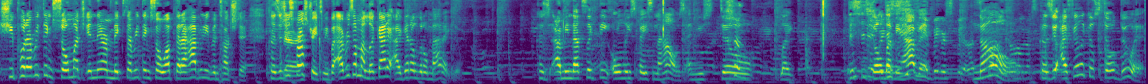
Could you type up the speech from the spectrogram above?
she put everything so much in there, mixed everything so up that I haven't even touched it because it just frustrates me. But every time I look at it, I get a little mad at you. Because I mean, that's like the only space in the house, and you still like This is don't let me have it. Bigger space. That's fine. You no, don't have because. I feel like you'll still do it.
